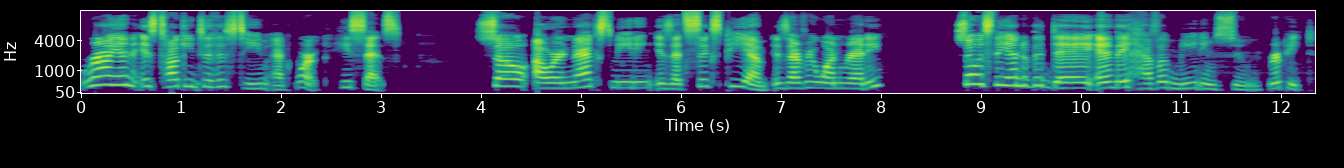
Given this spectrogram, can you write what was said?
Ryan is talking to his team at work. He says, So, our next meeting is at 6 p.m. Is everyone ready? So, it's the end of the day and they have a meeting soon. Repeat.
